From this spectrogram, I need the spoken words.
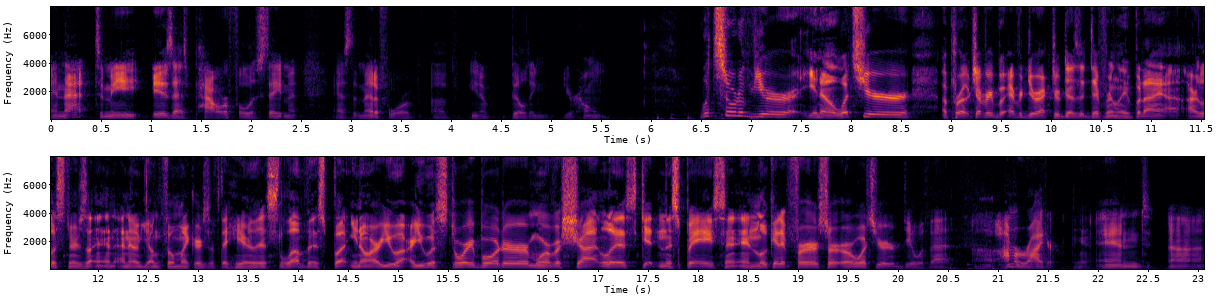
and that to me is as powerful a statement as the metaphor of, of you know building your home. What's sort of your, you know, what's your approach? Every every director does it differently, but I, our listeners, and I know young filmmakers, if they hear this, love this. But you know, are you are you a storyboarder, more of a shot list, get in the space and, and look at it first, or, or, what's your deal with that? Uh, I'm a writer, yeah. and uh,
